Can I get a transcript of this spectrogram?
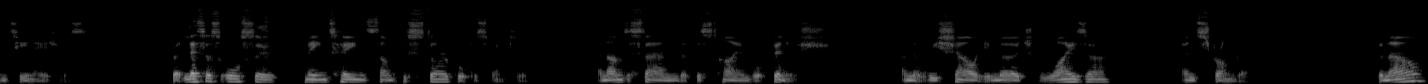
and teenagers. But let us also maintain some historical perspective and understand that this time will finish and that we shall emerge wiser and stronger. For now,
